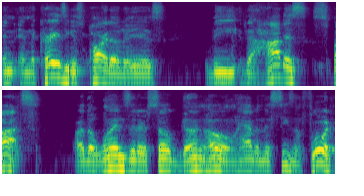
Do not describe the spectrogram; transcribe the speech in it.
And and the craziest part of it is the the hottest spots are the ones that are so gung ho on having this season. Florida,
